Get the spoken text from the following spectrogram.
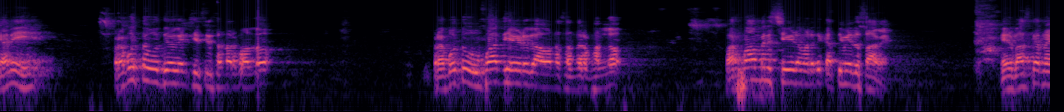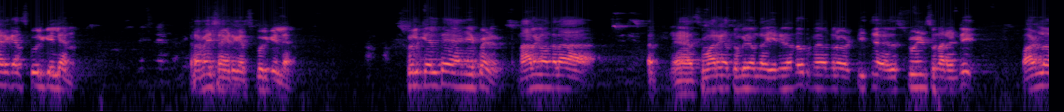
కానీ ప్రభుత్వ ఉద్యోగం చేసే సందర్భంలో ప్రభుత్వ ఉపాధ్యాయుడుగా ఉన్న సందర్భంలో పర్ఫార్మెన్స్ చేయడం అనేది కత్తి మీద సామే. నేను భాస్కర్ నాయుడు గారి స్కూల్కి వెళ్ళాను. రమేష్ నాయుడు గారు స్కూల్కి వెళ్ళాను స్కూల్కి వెళ్తే ఆయన చెప్పాడు నాలుగు వందల సుమారుగా తొమ్మిది వందల ఎనిమిది వందల తొమ్మిది వందల టీచర్ స్టూడెంట్స్ ఉన్నారండి. వాళ్ళు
